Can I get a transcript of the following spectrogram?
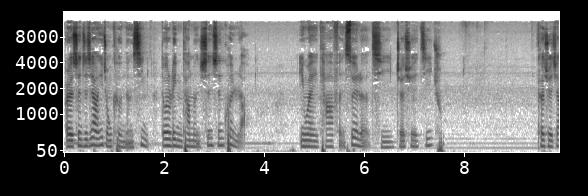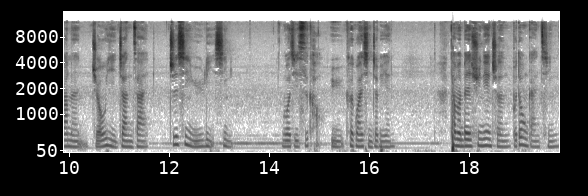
而甚至这样一种可能性都令他们深深困扰，因为它粉碎了其哲学基础。科学家们久已站在知性与理性、逻辑思考与客观性这边，他们被训练成不动感情，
